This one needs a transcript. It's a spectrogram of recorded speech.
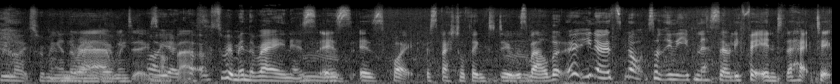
We like swimming in the yeah, rain, don't we? we do. It's Oh our yeah, best. swim in the rain is, is is quite a special thing to do as well. But uh, you know, it's not something that you can necessarily fit into the hectic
